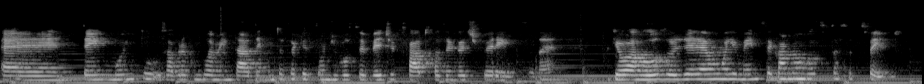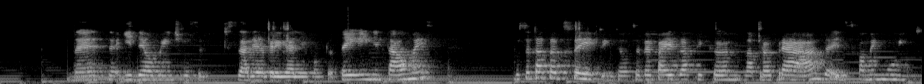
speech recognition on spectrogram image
é, tem muito, só para complementar, tem muito essa questão de você ver de fato fazendo a diferença, né? Porque o arroz hoje é um alimento, você come o arroz e está satisfeito. Né? Idealmente você precisaria agregar ali uma proteína e tal, mas você está satisfeito. Então você vê países africanos na própria Ásia, eles comem muito.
